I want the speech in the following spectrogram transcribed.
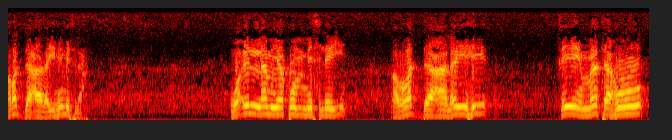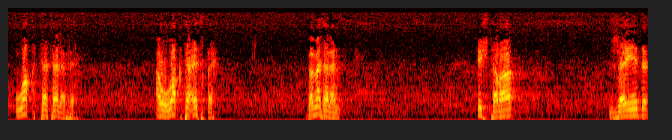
رد عليه مثله. وإن لم يكن مثلي رد عليه قيمته وقت تلفه أو وقت عتقه. فمثلا اشترى زيد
